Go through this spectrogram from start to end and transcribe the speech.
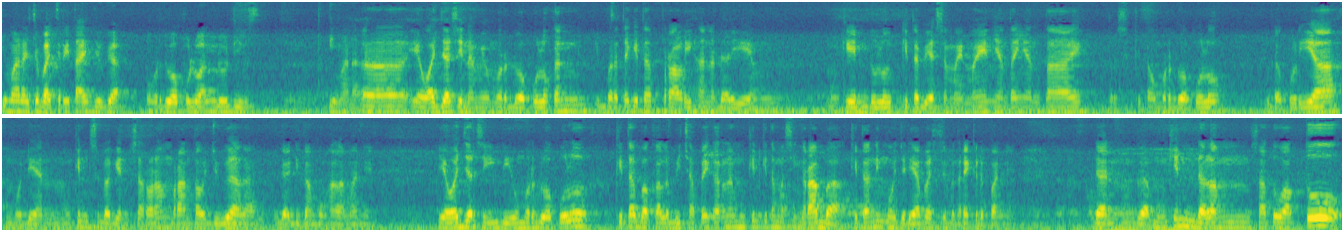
Gimana? Coba ceritain juga umur 20-an lu di gimana? Eh, ya wajar sih namanya umur 20 kan ibaratnya kita peralihan dari yang mungkin dulu kita biasa main-main nyantai-nyantai terus kita umur 20 udah kuliah kemudian mungkin sebagian besar orang merantau juga kan nggak di kampung halamannya. Ya wajar sih di umur 20 kita bakal lebih capek karena mungkin kita masih ngeraba. Kita nih mau jadi apa sih sebenarnya ke depannya dan nggak mungkin dalam satu waktu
